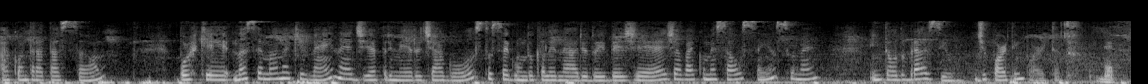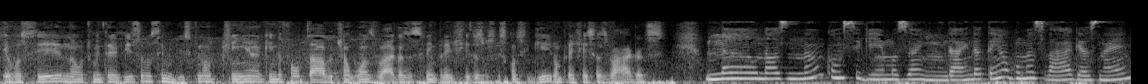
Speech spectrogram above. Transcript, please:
a contratação, porque na semana que vem, né, dia 1 de agosto, segundo o calendário do IBGE, já vai começar o censo, né, em todo o Brasil, de porta em porta. Bom, eu você, na última entrevista, você me disse que não tinha, que ainda faltava, tinha algumas vagas a serem preenchidas. Vocês conseguiram preencher essas vagas? Não, nós não conseguimos ainda. Ainda tem algumas vagas, né?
